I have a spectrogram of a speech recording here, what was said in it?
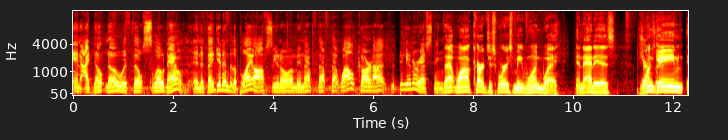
and I don't know if they'll slow down. And if they get into the playoffs, you know, I mean that that, that wild card, I, it'd be interesting. That wild card just worries me one way, and that is one game.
